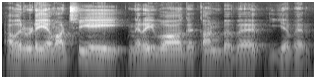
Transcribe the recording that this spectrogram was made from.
அவருடைய மாட்சியை நிறைவாக காண்பவர் எவர்?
